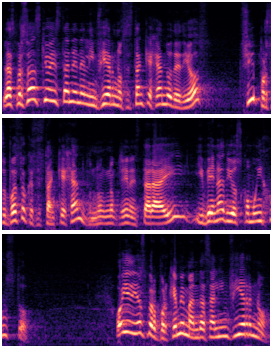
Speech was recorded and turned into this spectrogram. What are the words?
Las personas que hoy están en el infierno se están quejando de Dios. Sí, por supuesto que se están quejando, no, quieren estar ahí y ven a Dios como injusto. Oye Dios, pero ¿por qué me mandas al infierno?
